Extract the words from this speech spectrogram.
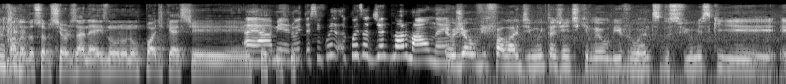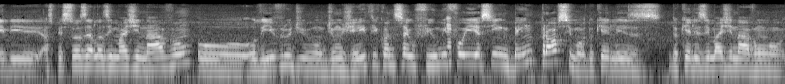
Falando sobre o Senhor dos Anéis num, num podcast. É, à meia-noite, assim, coisa, coisa de gente normal, né? Eu já ouvi falar de muita gente que leu o livro antes dos filmes que ele, as pessoas elas imaginavam o, o livro de um, de um jeito e quando saiu o filme é. foi assim bem próximo do que eles do que eles imaginavam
